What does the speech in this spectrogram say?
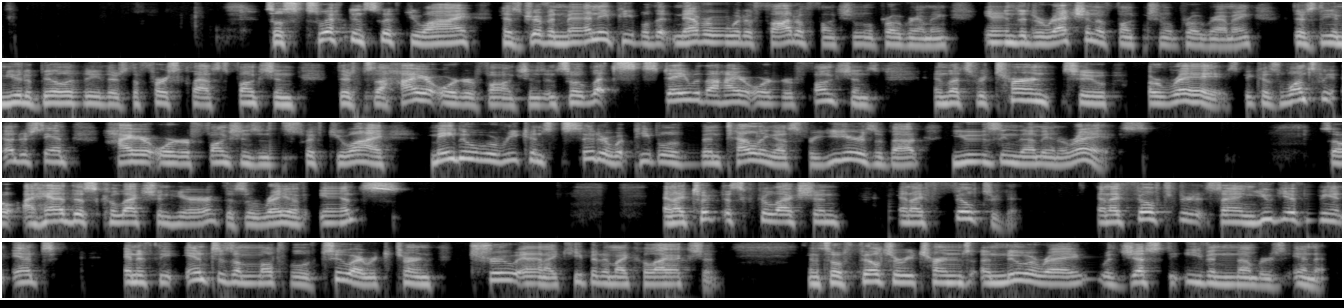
So Swift and Swift UI has driven many people that never would have thought of functional programming in the direction of functional programming. There's the immutability, there's the first class function, there's the higher order functions. And so let's stay with the higher order functions and let's return to arrays because once we understand higher order functions in Swift UI, maybe we'll reconsider what people have been telling us for years about using them in arrays. So I had this collection here, this array of ints. And I took this collection and I filtered it. And I filtered it saying, you give me an int, and if the int is a multiple of two, I return true and I keep it in my collection. And so filter returns a new array with just the even numbers in it.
